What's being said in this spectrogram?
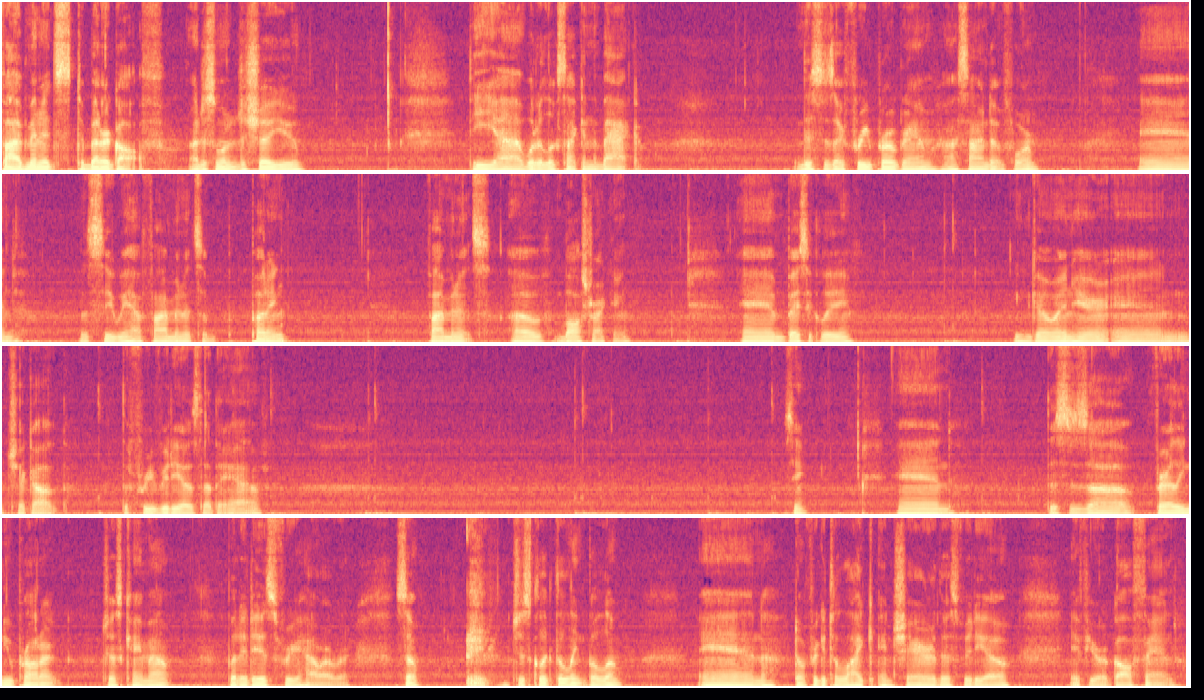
five minutes to better golf. I just wanted to show you the uh, what it looks like in the back. This is a free program I signed up for, and let's see, we have five minutes of putting, five minutes of ball striking, and basically you can go in here and check out the free videos that they have. See? And this is a fairly new product, just came out, but it is free, however. So, just click the link below, and don't forget to like and share this video if you're a golf fan.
